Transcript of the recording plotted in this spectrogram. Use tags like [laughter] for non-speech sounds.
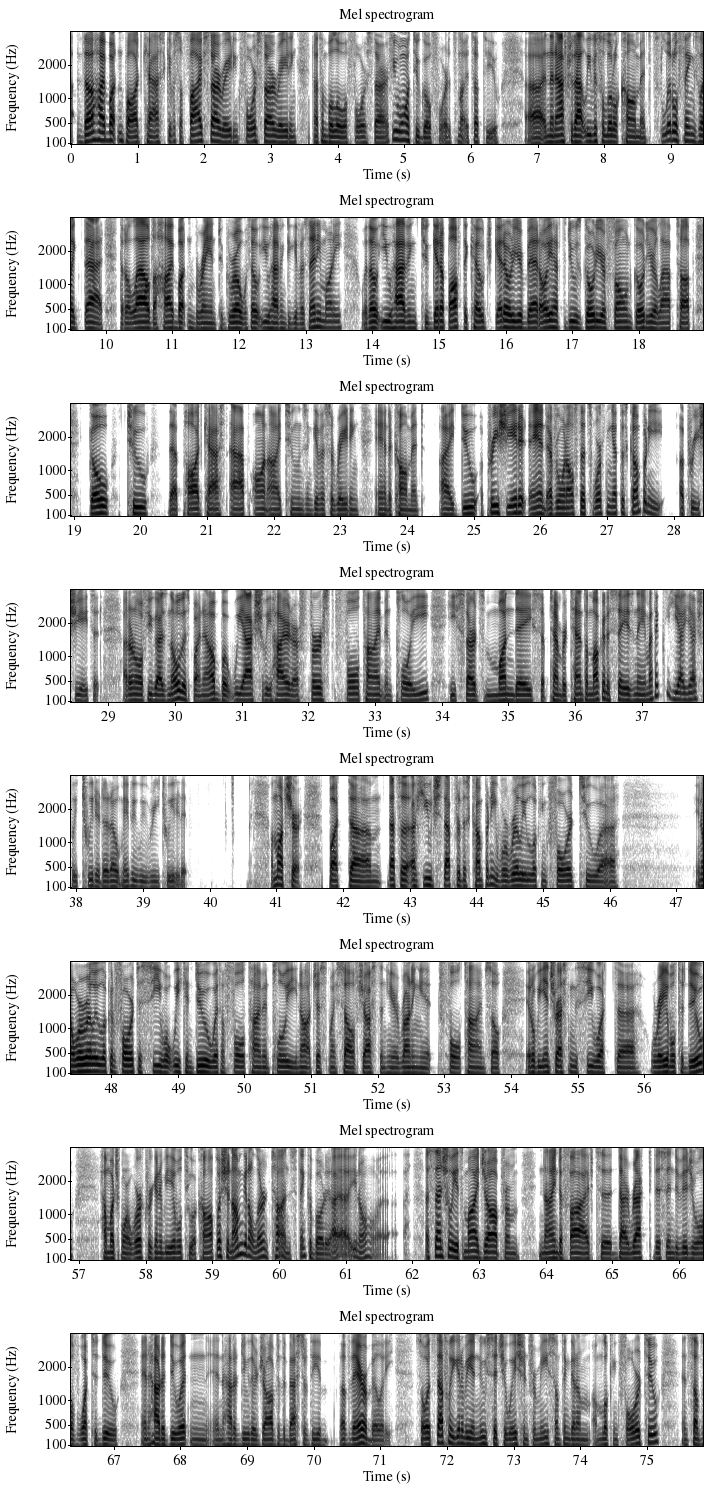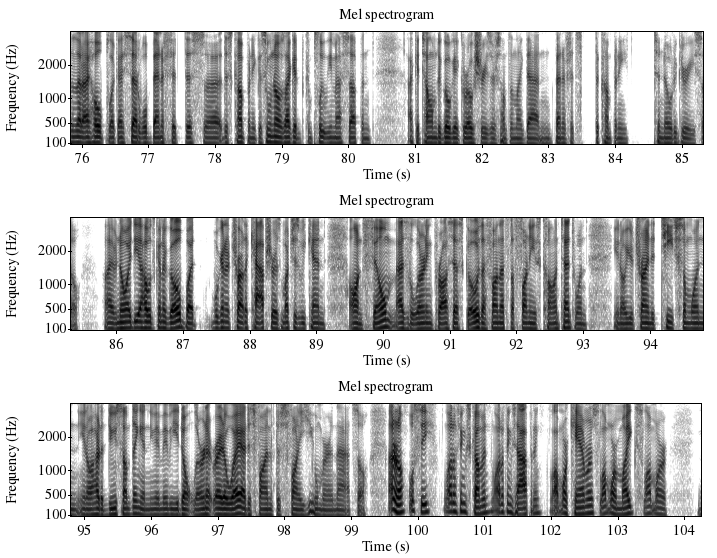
the High Button Podcast. Give us a five star rating, four star rating, nothing below a four star. If you want to, go for it. It's not. It's up to you. Uh, and then after that, leave us a little comment. It's little things like that that allow the High Button brand to grow without you having to give us any money, without you having to get up off the couch, get out of your bed. All you have to do is go to your phone, go to your laptop, go to that podcast app on iTunes and give us a rating and a comment. I do appreciate it, and everyone else that's working at this company appreciates it. I don't know if you guys know this by now, but we actually hired our first full time employee. He starts Monday, September 10th. I'm not going to say his name. I think he, he actually tweeted it out. Maybe we retweeted it. I'm not sure, but um, that's a, a, huge step for this company. We're really looking forward to. Uh, you know, we're really looking forward to see what we can do with a full-time employee, not just myself, Justin here, running it full-time. So it'll be interesting to see what uh, we're able to do, how much more work we're going to be able to accomplish, and I'm going to learn tons. Think about it. I, you know, essentially it's my job from nine to five to direct this individual of what to do and how to do it and, and how to do their job to the best of the of their ability. So it's definitely going to be a new situation for me, something that I'm I'm looking forward to, and something that I hope, like I said, will benefit this uh, this company. Because who knows, I could completely mess up and I could tell them to go get groceries or something like that, and benefits the company to no degree. So I have no idea how it's going to go, but we're going to try to capture as much as we can on film as the learning process goes. I find that's the funniest content when, you know, you're trying to teach someone, you know, how to do something and maybe you don't learn it right away. I just find that there's funny humor in that. So, I don't know, we'll see. A lot of things coming, a lot of things happening, a lot more cameras, a lot more mics, a lot more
